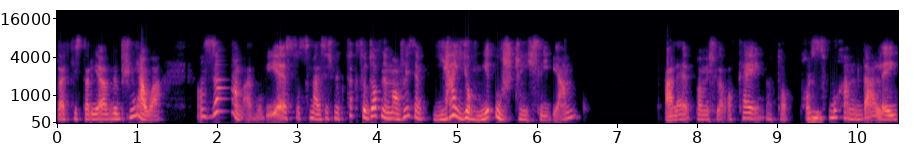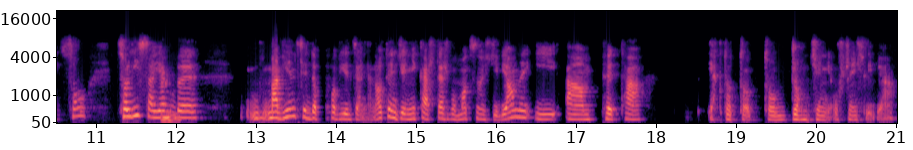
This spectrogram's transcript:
ta historia wybrzmiała. On zamarł, mówi, Jezus Maria, jesteśmy tak cudownym małżeństwem, ja ją nie uszczęśliwiam. Ale pomyślał, okej, no to posłucham dalej, co, co Lisa jakby ma więcej do powiedzenia. No ten dziennikarz też był mocno zdziwiony i um, pyta, jak to, to, to John cię nie uszczęśliwia?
